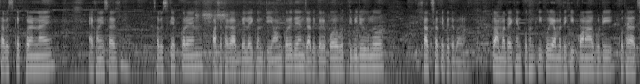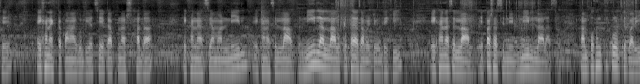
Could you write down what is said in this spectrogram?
সাবস্ক্রাইব করেন নাই এখন এখনই সাবস্ক্রাইব করেন, পাশে থাকা বেল আইকনটি অন করে দেন যাতে করে পরবর্তী ভিডিওগুলো সাথে সাথে পেতে পারেন। তো আমরা দেখেন প্রথম কি করি, আমরা দেখি কণার গুটি কোথায় আছে। এখানে একটা কণার গুটি আছে, এটা আপনার সাদা। এখানে আছে আমার নীল, এখানে আছে লাল। তো নীল আর লাল কোথায় আছে? আমরা একটু দেখি। এখানে আছে লাল, এপাশে আছে নীল নীল, লাল আছে। তো আমি প্রথম কি করতে পারি?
